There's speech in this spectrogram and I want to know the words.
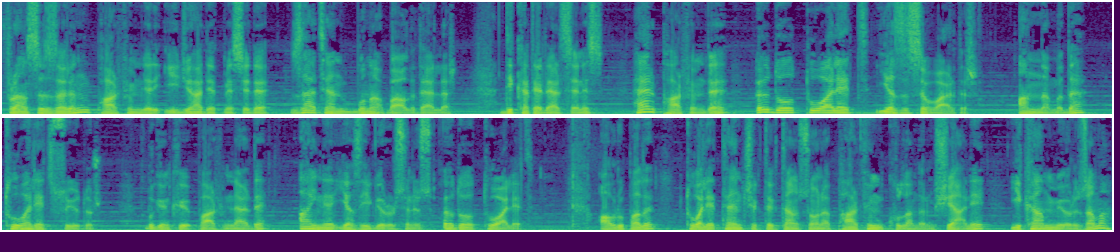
Fransızların parfümleri icat etmesi de zaten buna bağlı derler. Dikkat ederseniz her parfümde ödo tuvalet yazısı vardır. Anlamı da tuvalet suyudur. Bugünkü parfümlerde aynı yazıyı görürsünüz. Ödo tuvalet. Avrupalı tuvaletten çıktıktan sonra parfüm kullanırmış yani yıkanmıyoruz ama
